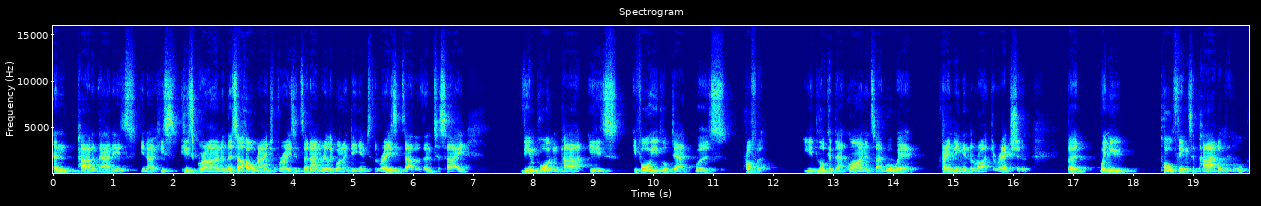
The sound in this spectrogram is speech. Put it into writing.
and part of that is, you know, he's he's grown and there's a whole range of reasons. I don't really want to dig into the reasons other than to say the important part is if all you looked at was profit you'd look at that line and say, well, we're trending in the right direction. But when you pull things apart a little,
